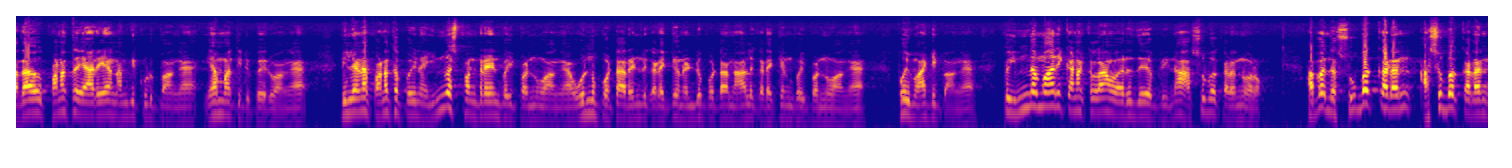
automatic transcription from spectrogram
அதாவது பணத்தை யாரையா நம்பி கொடுப்பாங்க ஏமாற்றிட்டு போயிடுவாங்க இல்லைன்னா பணத்தை போய் நான் இன்வெஸ்ட் பண்ணுறேன்னு போய் பண்ணுவாங்க ஒன்று போட்டால் ரெண்டு கிடைக்கும் ரெண்டு போட்டால் நாலு கிடைக்கும்னு போய் பண்ணுவாங்க போய் மாட்டிப்பாங்க. இப்போ இந்த மாதிரி கணக்கெல்லாம் வருது அப்படின்னா அசுப கடன் வரும். அப்போ இந்த சுபக்கடன் அசுபக்கடன்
